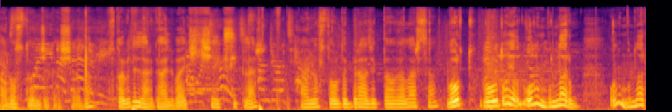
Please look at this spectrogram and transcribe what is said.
Hylos da ölecek aşağıda. Tutabilirler galiba. İki kişi eksikler. Hylos da orada birazcık daha oyalarsa. Lord, Lord oyal. Oğlum bunlar, oğlum bunlar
